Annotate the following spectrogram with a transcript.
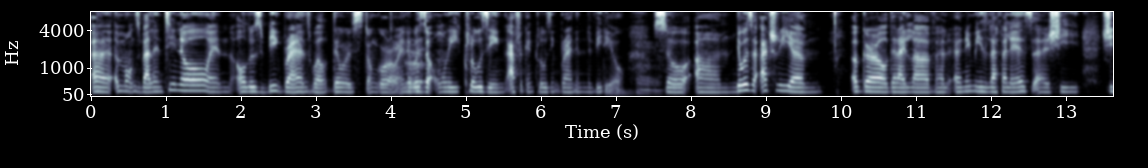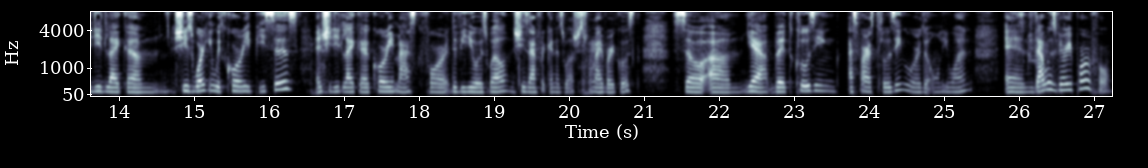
uh, amongst Valentino and all those big brands, well, there was Tongoro, and it was the only closing African closing brand in the video. So, um, there was actually, um, a girl that I love. Her, her name is La Falaise. Uh, she, she did like, um, she's working with cowrie pieces and she did like a cowrie mask for the video as well. She's African as well. She's from Ivory Coast. So, um, yeah, but closing as far as closing, we were the only one. And that was very powerful.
